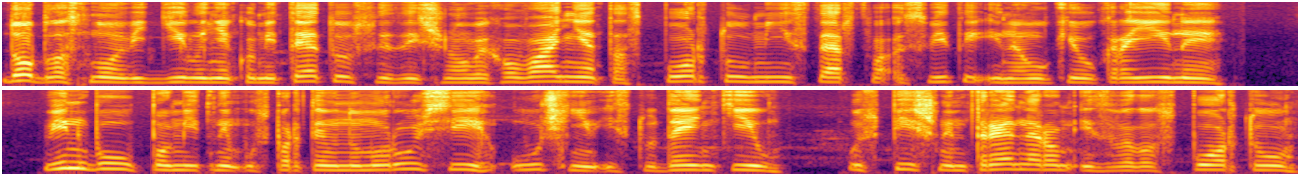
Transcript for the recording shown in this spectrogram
до обласного відділення комітету з фізичного виховання та спорту Міністерства освіти і науки України. Він був помітним у спортивному русі учнів і студентів, успішним тренером із велоспорту.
